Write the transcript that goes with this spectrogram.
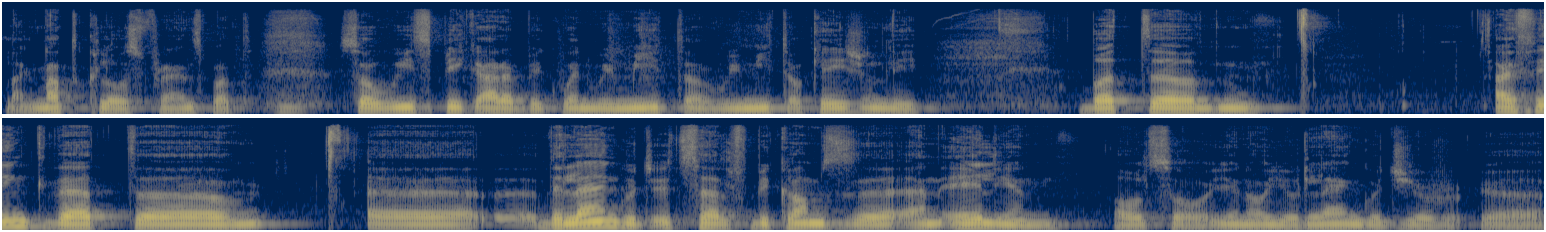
like not close friends, but mm. so we speak Arabic when we meet, or we meet occasionally. But um, I think that um, uh, the language itself becomes uh, an alien. Also, you know, your language, your uh,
